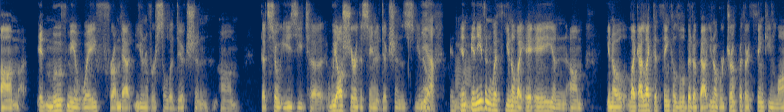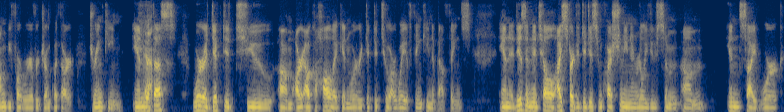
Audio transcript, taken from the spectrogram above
um, it moved me away from that universal addiction um, that's so easy to we all share the same addictions you know yeah, and, Mhm. and, and even with you know like aa and um, you know like i like to think a little bit about you know we're drunk with our thinking long before we're ever drunk with our drinking and Yeah. with us we're addicted to um, our alcoholic and we're addicted to our way of thinking about things. And it isn't until i started to do some questioning and really do some um, inside work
